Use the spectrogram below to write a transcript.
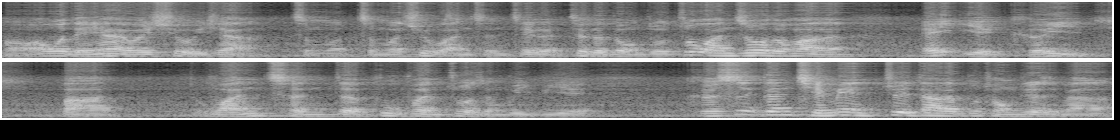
好啊，我等一下也会秀一下怎么怎么去完成这个这个动作。做完之后的话呢，哎，也可以把完成的部分做成 VBA。可是跟前面最大的不同就是怎么样？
